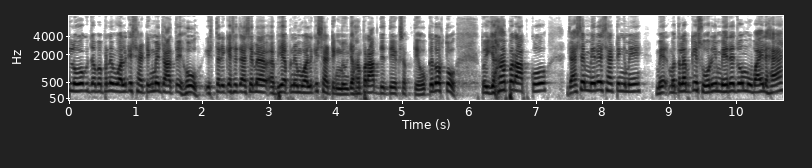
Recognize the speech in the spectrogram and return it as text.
लोग जब अपने मोबाइल की सेटिंग में जाते हो, इस तरीके से जैसे मैं अभी अपने मोबाइल की सेटिंग में हूँ, यहाँ पर आप देख सकते हो। ओके दोस्तों तो यहाँ पर आपको जैसे मेरे सेटिंग में मतलब कि सॉरी मेरे जो मोबाइल है,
